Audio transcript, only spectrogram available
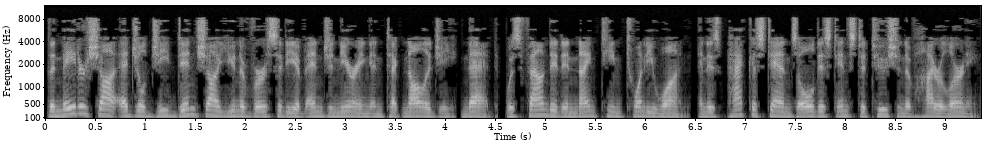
The Nadirshaw Eduljee Dinshaw University of Engineering and Technology (NED) was founded in 1921 and is Pakistan's oldest institution of higher learning.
